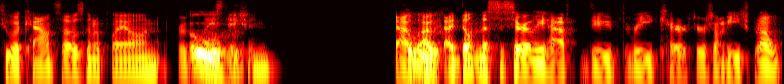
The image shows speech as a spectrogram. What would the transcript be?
two accounts i was going to play on for Ooh. playstation I, I, I don't necessarily have to do three characters on each but i'll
